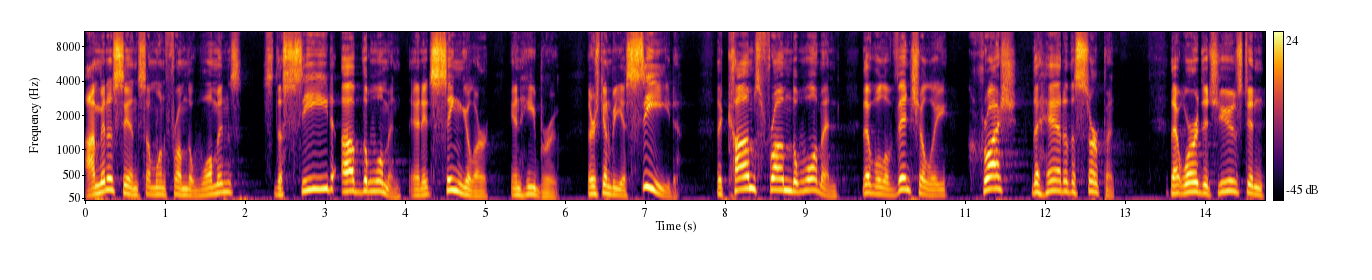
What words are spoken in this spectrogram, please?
I'm going to send someone from the woman's, the seed of the woman, and it's singular in Hebrew. There's going to be a seed that comes from the woman that will eventually crush the head of the serpent. That word that's used in,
